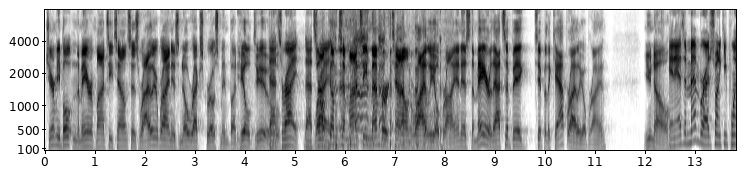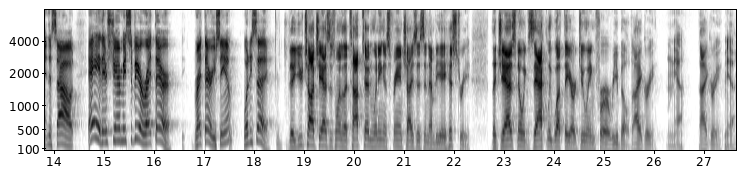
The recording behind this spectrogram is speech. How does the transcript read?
Jeremy Bolton, the mayor of Monty Town, says Riley O'Brien is no Rex Grossman, but he'll do. That's right. That's Welcome right. Welcome to Monty Member Town, Riley O'Brien. As the mayor, that's a big tip of the cap, Riley O'Brien. You know. And as a member, I just want to keep pointing this out. Hey, there's Jeremy Severe right there, right there. You see him? What would he say? The Utah Jazz is one of the top 10 winningest franchises in NBA history. The Jazz know exactly what they are doing for a rebuild. I agree. Yeah. I agree. Yeah.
